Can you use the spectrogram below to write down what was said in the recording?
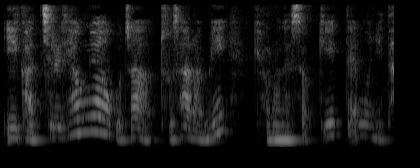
이 가치를 향유하고자 두 사람이 결혼했었기 때문이다.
